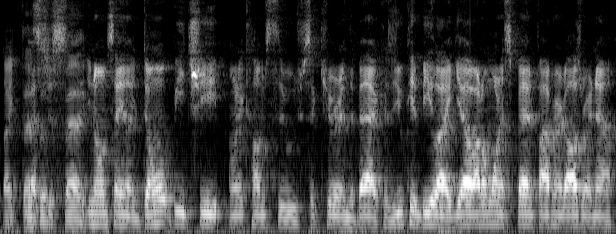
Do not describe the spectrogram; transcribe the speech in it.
Like That's that's, a just fact. you know what I'm saying. Like don't be cheap when it comes to securing the bag because you could be like, yo, I don't want to spend five hundred dollars right now,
